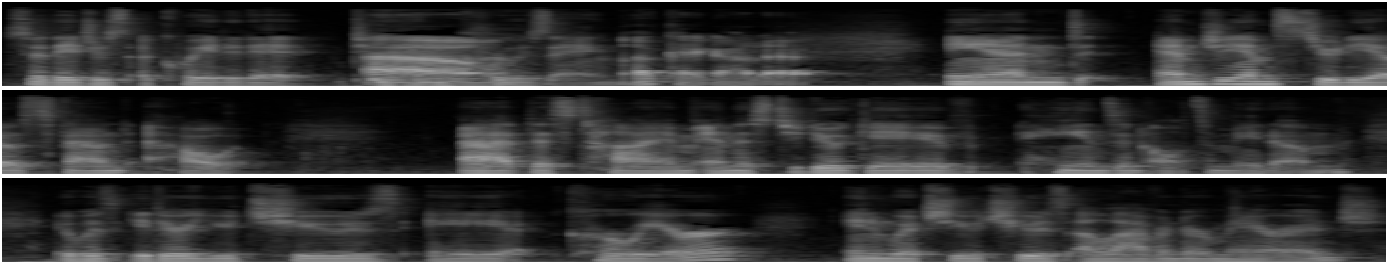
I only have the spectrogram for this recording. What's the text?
So they just equated it to Oh. him cruising. Okay, got it. And MGM Studios found out at this time, and the studio gave Haines an ultimatum. It was either you choose a career in which you choose a lavender marriage,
